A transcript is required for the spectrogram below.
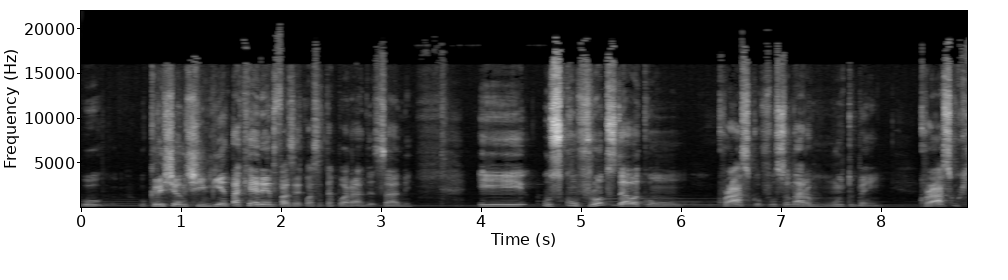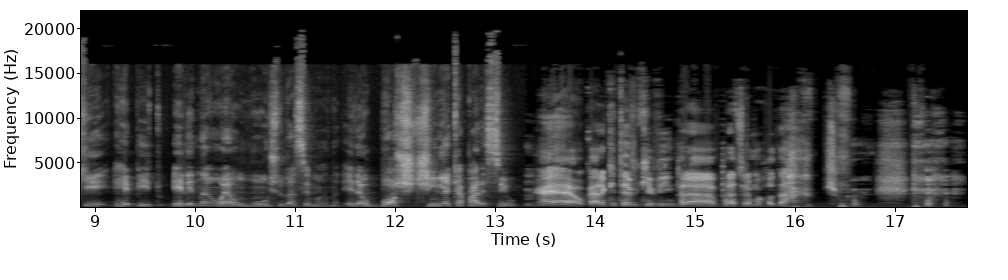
o, o Cristiano Chimbinha tá querendo fazer com essa temporada, sabe? E os confrontos dela com Crasco funcionaram muito bem. Crasco que, repito, ele não é um monstro da semana. Ele é o bostinha que apareceu. É, é o cara que teve que vir pra, pra trama rodar.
